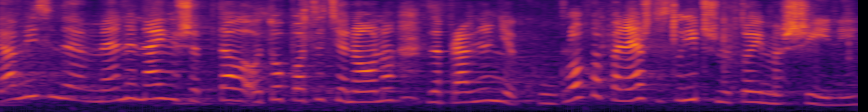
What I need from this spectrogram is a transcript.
ja mislim da mene najviše ta, to podsjeća na ono zapravljanje kuglova, pa nešto slično toj mašini.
